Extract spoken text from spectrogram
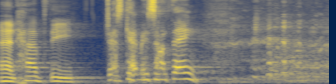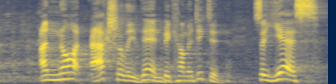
and have the just get me something are not actually then become addicted. So, yes,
